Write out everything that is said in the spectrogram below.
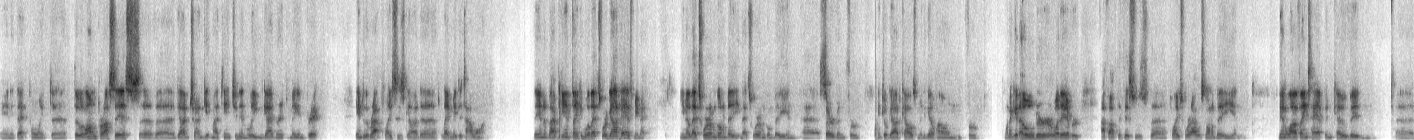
And at that point, uh, through a long process of uh, God trying to get my attention and leading, guiding me and direct into the right places, God uh, led me to Taiwan. Then I began thinking, well, that's where God has me now. You know, that's where I'm going to be, and that's where I'm going to be and serving for until God calls me to go home for when I get older or whatever. I thought that this was the place where I was going to be. And then a lot of things happened, COVID, and uh,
